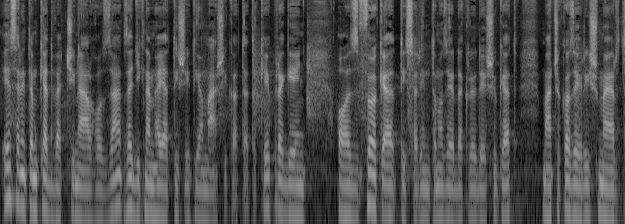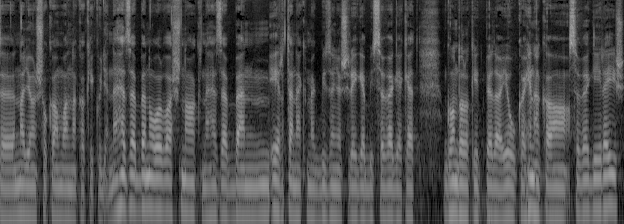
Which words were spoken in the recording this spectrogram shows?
Én szerintem kedvet csinál hozzá, az egyik nem helyettesíti a másikat. Tehát a képregény az fölkelti szerintem az érdeklődésüket, már csak azért is, mert nagyon sokan vannak, akik ugye nehezebben olvasnak, nehezebben értenek meg bizonyos régebbi szövegeket, gondolok itt például Jókainak a szövegére is,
